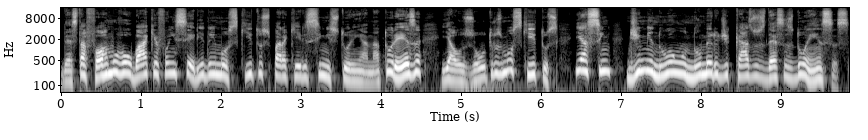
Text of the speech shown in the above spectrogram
Desta forma, o Wolbachia foi inserido em mosquitos para que eles se misturem à natureza e aos outros mosquitos e assim diminuam o número de casos dessas doenças.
